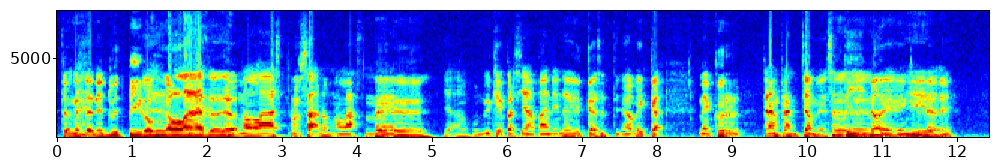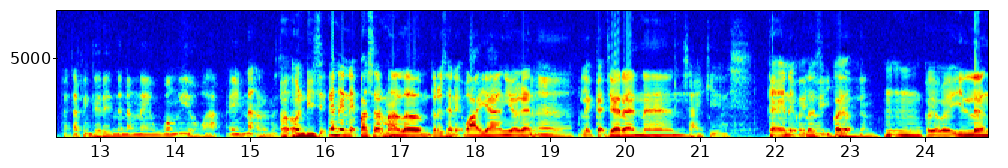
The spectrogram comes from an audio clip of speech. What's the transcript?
Cok ngenteni duit piro ngelas ya. ngelas rusak no ngelas nih ya ampun wih kayak persiapan ini gak sedih apa gak megur perang-perang jam ya sedih no ya Heeh, deh Tapi- gak nenang wong ya wah enak loh mas Oh, oh dhisik kan enek pasar malam, terus enek wayang ya kan. Heeh. Lek gak jaranan. saiki wis Gak enek Kayak- plus. kayak Kayak heeh, kayak kayak ilang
